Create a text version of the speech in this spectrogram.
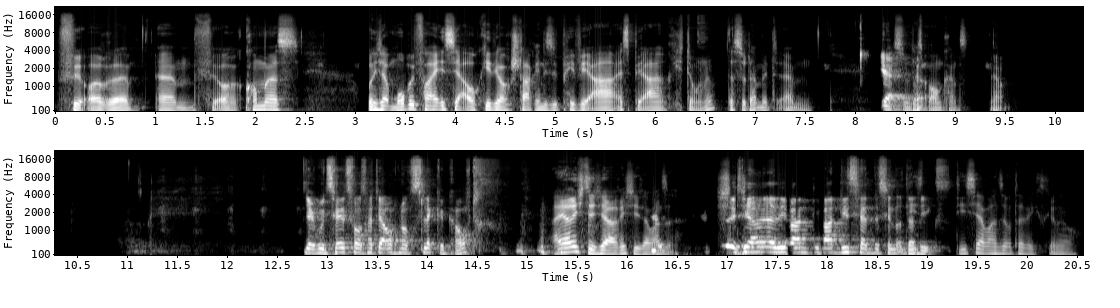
für eure, ähm, für eure Commerce. Und ich glaube, Mobify ist ja auch, geht ja auch stark in diese PWA, SPA-Richtung, ne? Dass du damit, ähm, ja, dass du das ja. bauen kannst. Ja. Ja, gut, Salesforce hat ja auch noch Slack gekauft. Ah ja, richtig, ja, richtig. Da waren sie. ja, die waren, die waren dieses Jahr ein bisschen unterwegs. Dies, dieses Jahr waren sie unterwegs, genau.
